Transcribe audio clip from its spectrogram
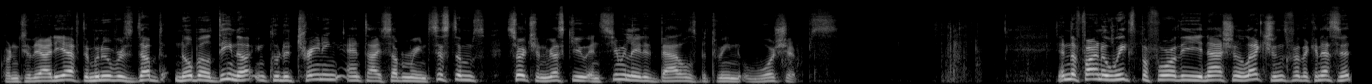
According to the IDF, the maneuvers dubbed Noble Dina included training anti submarine systems, search and rescue, and simulated battles between warships. In the final weeks before the national elections for the Knesset,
